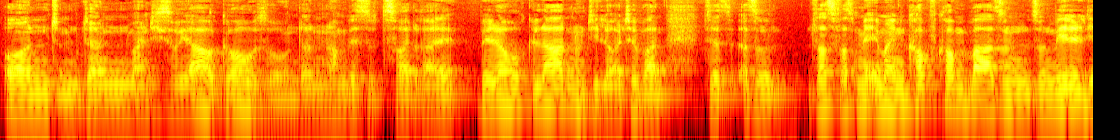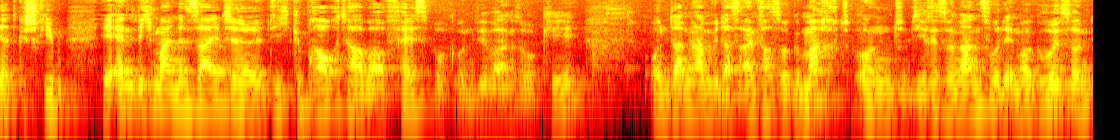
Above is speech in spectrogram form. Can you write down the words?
Und dann meinte ich so, ja, go, so. Und dann haben wir so zwei, drei Bilder hochgeladen und die Leute waren, das, also das, was mir immer in den Kopf kommt, war so ein, so ein Mädel, die hat geschrieben, ja, endlich mal eine Seite, die ich gebraucht habe auf Facebook. Und wir waren so, okay. Und dann haben wir das einfach so gemacht und die Resonanz wurde immer größer und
